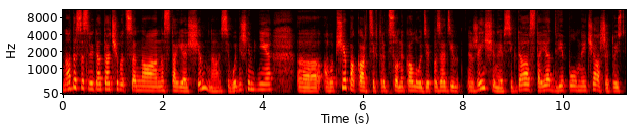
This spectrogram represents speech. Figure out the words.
надо сосредотачиваться на настоящем, на сегодняшнем дне. А, а вообще по карте в традиционной колоде позади женщины всегда стоят две полные чаши. То есть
